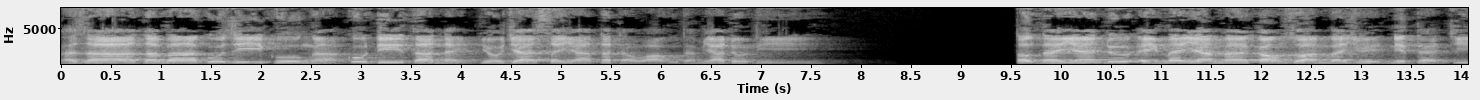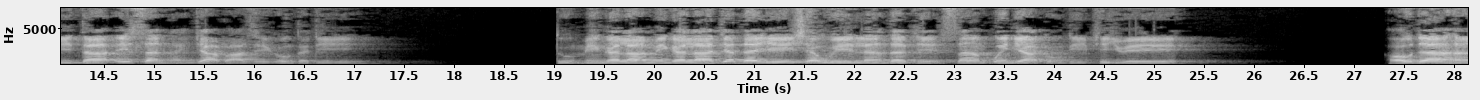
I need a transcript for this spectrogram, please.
ဘဇာတဗ္ဗကုစီကိုငါကုဒေတာ၌ပြောကြဆက်ရတတ္တဝါဟုသမျှတို့သည်သုတ်တယံတုအိမ်မက်ယမကောင်းစွာမ၍နိတ္တကြည်တာအိဆတ်နိုင်ကြပါစေကုန်တည်းသူမင်္ဂလာမင်္ဂလာကြက်တရေရှဝေလန်းသဖြင့်စံပွင့်ကြကုန်သည်ဖြစ်၍ ဟောဒဟံ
